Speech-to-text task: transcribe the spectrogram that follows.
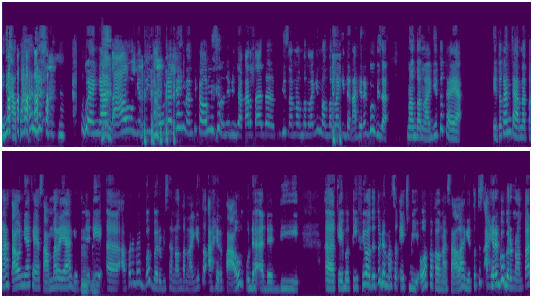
Ini apaan ya? Gue nggak tahu gitu. Ya udah deh nanti kalau misalnya di Jakarta ada bisa nonton lagi nonton lagi. Dan akhirnya gue bisa nonton lagi tuh kayak itu kan karena tengah tahunnya kayak summer ya gitu Mm-mm. jadi eh, apa namanya gue baru bisa nonton lagi tuh akhir tahun udah ada di eh, cable TV waktu itu udah masuk HBO apa kalau nggak salah gitu terus akhirnya gue baru nonton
